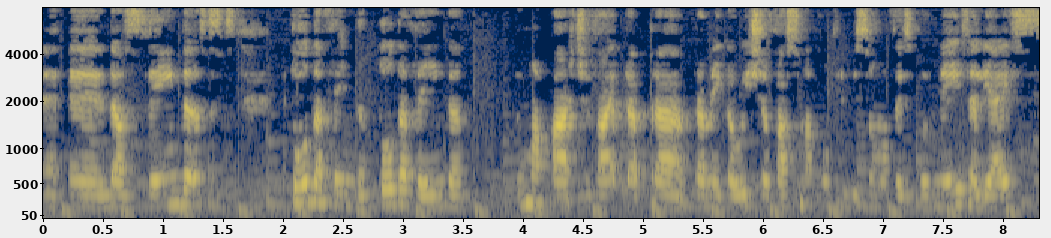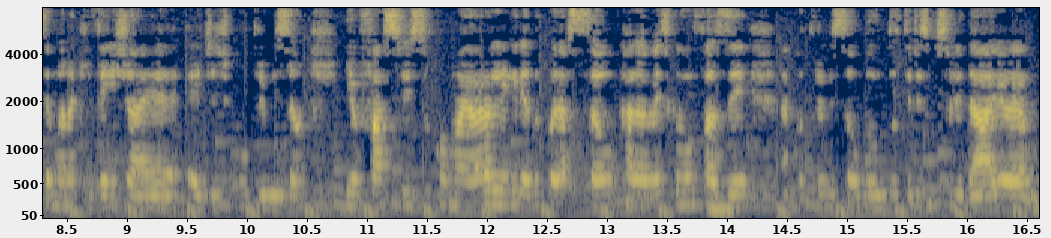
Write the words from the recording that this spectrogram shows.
é, é, das vendas, toda venda, toda venda. Uma parte vai para Make a Wish, eu faço uma contribuição uma vez por mês. Aliás, semana que vem já é, é dia de contribuição e eu faço isso com a maior alegria do coração. Cada vez que eu vou fazer a contribuição do, do turismo solidário, eu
